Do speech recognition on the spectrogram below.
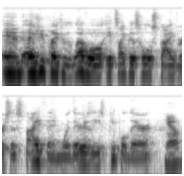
and as you play through the level, it's like this whole spy versus spy thing where there's these people there. Know.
